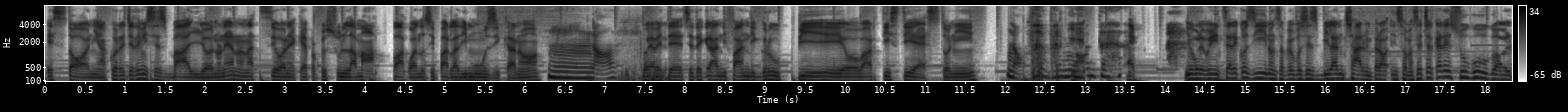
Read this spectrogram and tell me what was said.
Estonia. Correggetemi se sbaglio, non è una nazione che è proprio sulla mappa quando si parla di musica, no? Mm, no, Voi avete, siete grandi fan di gruppi o artisti estoni? no, per niente. Ecco. Io volevo iniziare così, non sapevo se sbilanciarmi, però insomma, se cercate su Google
